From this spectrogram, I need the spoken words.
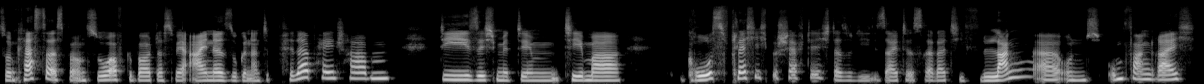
so ein Cluster ist bei uns so aufgebaut, dass wir eine sogenannte Pillar-Page haben, die sich mit dem Thema großflächig beschäftigt. Also die Seite ist relativ lang äh, und umfangreich,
